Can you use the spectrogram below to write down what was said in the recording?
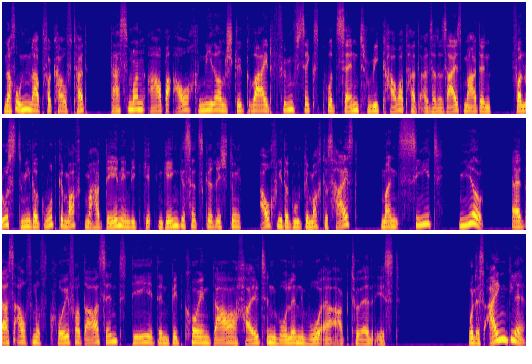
nach unten abverkauft hat dass man aber auch wieder ein Stück weit 5, 6 Prozent recovered hat. Also das heißt, man hat den Verlust wieder gut gemacht, man hat den in die entgegengesetzte Richtung auch wieder gut gemacht. Das heißt, man sieht hier, äh, dass auch noch Käufer da sind, die den Bitcoin da halten wollen, wo er aktuell ist. Und das eigentliche,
